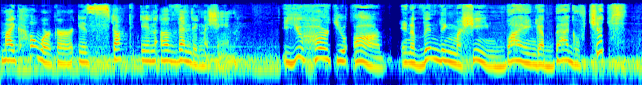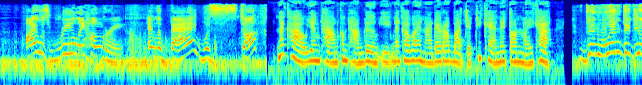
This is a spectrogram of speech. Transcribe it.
My coworker is stuck in a vending machine. You hurt your arm in a vending machine buying a bag of chips? I was really hungry, and the bag was stuck. นักข่าวยังถามคำถามเดิมอีกนะคะว่าแอนนาได้รับบาดเจ็บที่แขนในตอนไหนค่ะ Then when did you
